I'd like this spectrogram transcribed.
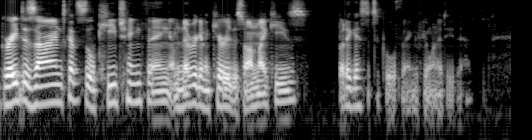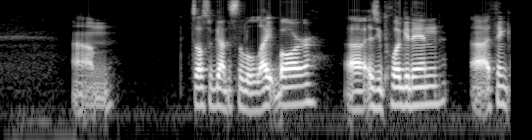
great design. It's got this little keychain thing. I'm never going to carry this on my keys, but I guess it's a cool thing if you want to do that. Um, it's also got this little light bar. Uh, as you plug it in, uh, I think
